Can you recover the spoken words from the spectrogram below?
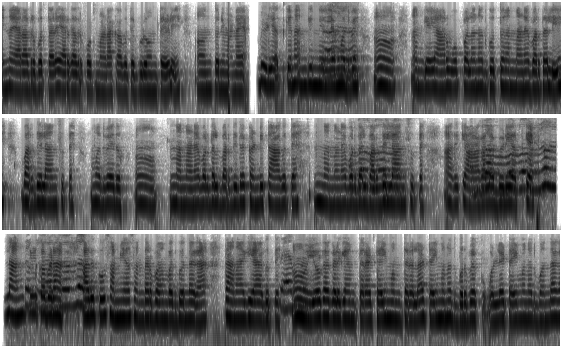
ಇನ್ನೂ ಯಾರಾದರೂ ಬರ್ತಾರೆ, ಯಾರಿಗಾದ್ರೂ ಕೊಟ್ಟು ಮಾಡೋಕ್ಕಾಗುತ್ತೆ ಬಿಡು ಅಂತೇಳಿ ಅಂತ ನಿಮ್ಮ ಅಣ್ಣಯ್ಯ. ಬಿಡಿ ಅದಕ್ಕೆ ನನಗೆ ಇನ್ನೆಲ್ಲೇ ಮದುವೆ. ಹ್ಞೂ ನನಗೆ ಯಾರು ಒಪ್ಪಲ್ಲ ಅನ್ನೋದು ಗೊತ್ತು ನನ್ನ ಮನೆ ಬರ್ದಲ್ಲಿ. ಬರ್ದಿಲ್ಲ ಅನಿಸುತ್ತೆ. ಮದುವೆದು ಹ್ಞೂ ನನ್ನ ಹಣೆ ಬರ್ದಲ್ಲಿ ಬರ್ದಿದ್ರೆ ಖಂಡಿತ ಆಗುತ್ತೆ. ನನ್ನ ಹಣೆ ಬರ್ದಲ್ಲಿ ಬರ್ದಿಲ್ಲ ಅನಿಸುತ್ತೆ. ಅದಕ್ಕೆ ಆಗಲ್ಲ ಬಿಡಿ ಅದಕ್ಕೆ ಇಲ್ಲ ತಿಳ್ಕೊಬೇಡ. ಅದಕ್ಕೂ ಸಮಯ, ಸಂದರ್ಭ ಅಂಬದು ಬಂದಾಗ ತಾನಾಗಿ ಆಗುತ್ತೆ. ಹ್ಞೂ, ಯೋಗಗಳಿಗೆ ಅಂತಾರ ಟೈಮ್ ಅಂತಾರಲ್ಲ ಟೈಮ್ ಅನ್ನೋದು ಬರಬೇಕು. ಒಳ್ಳೆ ಟೈಮ್ ಅನ್ನೋದು ಬಂದಾಗ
